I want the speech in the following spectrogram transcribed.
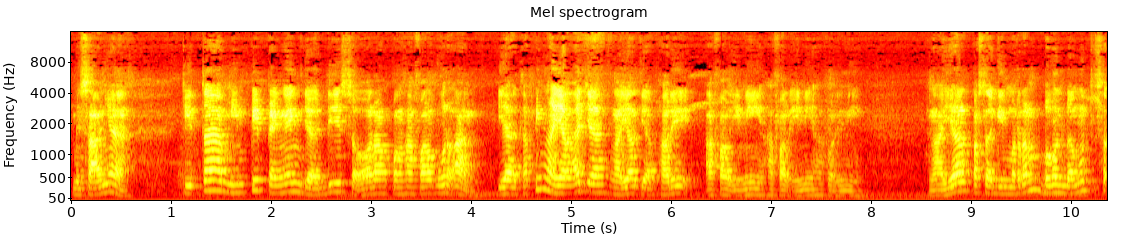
Misalnya, kita mimpi pengen jadi seorang penghafal Quran. Ya, tapi ngayal aja, ngayal tiap hari hafal ini, hafal ini, hafal ini. Ngayal pas lagi merem, bangun-bangun tuh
